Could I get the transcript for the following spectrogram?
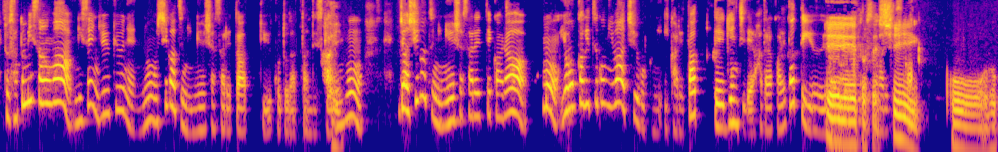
えっと、さとみさんは2019年の4月に入社されたっていうことだったんですけれども、じゃあ4月に入社されてから、もう4ヶ月後には中国に行かれたって、現地で働かれたっていう。えっとですね、4、5、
